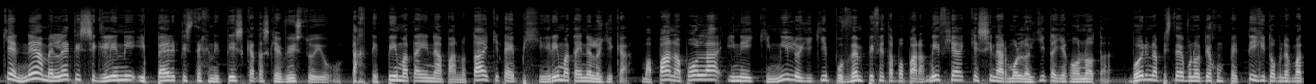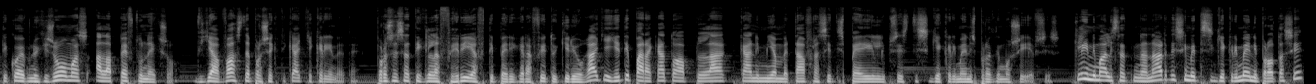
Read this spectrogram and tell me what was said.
Και νέα μελέτη συγκλίνει υπέρ της τεχνητής κατασκευής του ιού. Τα χτυπήματα είναι απανοτά και τα επιχειρήματα είναι λογικά. Μα πάνω απ' όλα είναι η κοινή λογική που δεν πείθεται από παραμύθια και συναρμολογεί τα γεγονότα. Μπορεί να πιστεύουν ότι έχουν πετύχει το πνευματικό ευνοχισμό μας, αλλά πέφτουν έξω. Διαβάστε προσεκτικά και κρίνετε. Πρόσθεσα τη γλαφυρή αυτή περιγραφή του κ. Γάκη γιατί παρακάτω απλά κάνει μια μετάφραση της περίληψης της συγκεκριμένης προδημοσίευσης. Κλείνει μάλιστα την ανάρτηση με τη συγκεκριμένη πρόταση.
